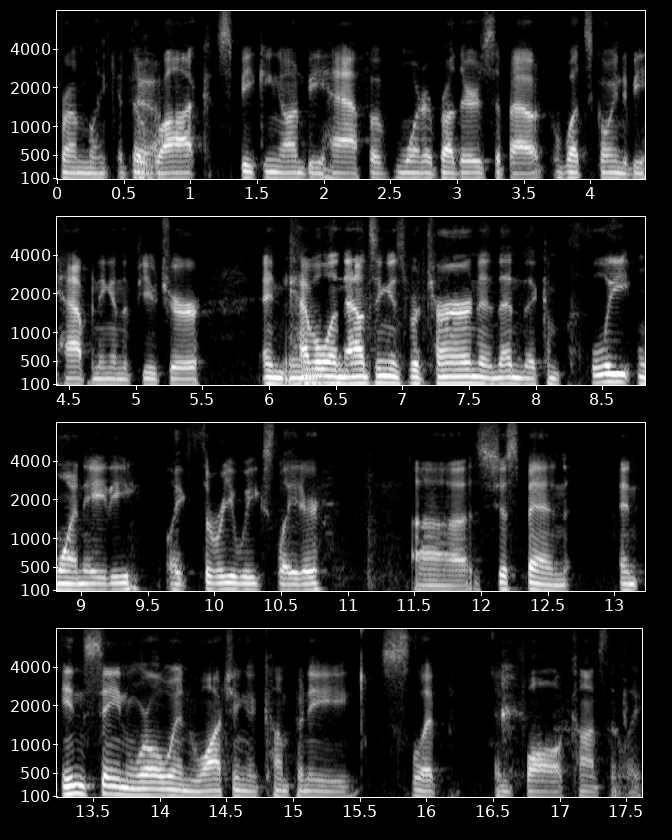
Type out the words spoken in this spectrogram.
from like The Yeah. Rock speaking on behalf of Warner Brothers about what's going to be happening in the future, and Cavill announcing his return, and then the complete 180 like three weeks later. Uh, it's just been an insane whirlwind watching a company slip and fall constantly.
